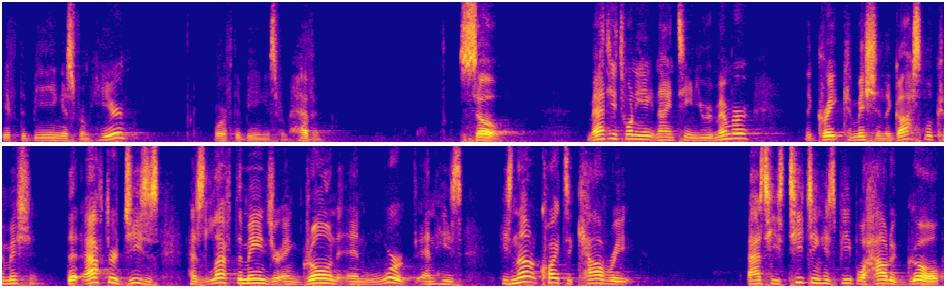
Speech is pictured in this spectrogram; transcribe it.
if the being is from here or if the being is from heaven. So, Matthew 28 19, you remember the Great Commission, the Gospel Commission, that after Jesus has left the manger and grown and worked, and he's, he's not quite to Calvary as he's teaching his people how to go,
